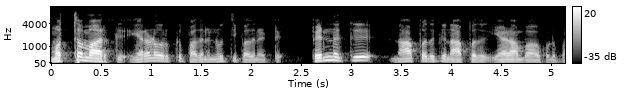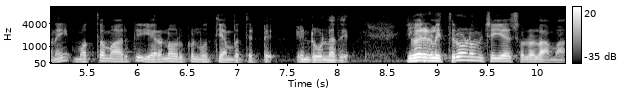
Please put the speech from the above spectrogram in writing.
மொத்த மார்க்கு இரநூறுக்கு பதின நூற்றி பதினெட்டு. பெண்ணுக்கு நாற்பதுக்கு நாற்பது ஏழாம் பாவ கொடுப்பனை மொத்த மார்க்கு இரநூறுக்கு நூற்றி ஐம்பத்தெட்டு என்று உள்ளது. இவர்களை திருமணம் செய்ய சொல்லலாமா?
